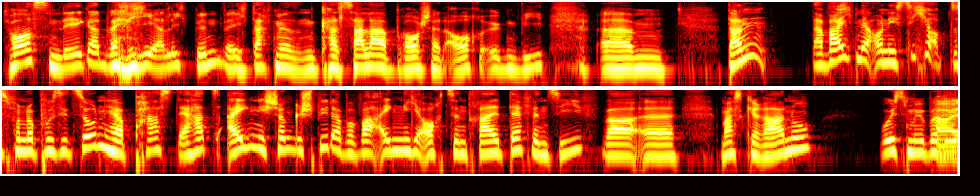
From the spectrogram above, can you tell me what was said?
Thorsten Legert, wenn ich ehrlich bin, weil ich dachte mir, ein Kassala brauchst halt auch irgendwie. Ähm, dann, da war ich mir auch nicht sicher, ob das von der Position her passt. Er hat es eigentlich schon gespielt, aber war eigentlich auch zentral defensiv, war äh, Mascherano, wo ich es mir überlegt Ah,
